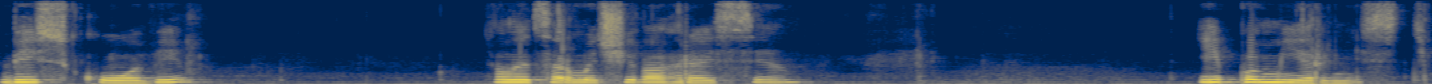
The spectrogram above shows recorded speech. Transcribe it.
Військові. Лицар мечів агресія. І помірність.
